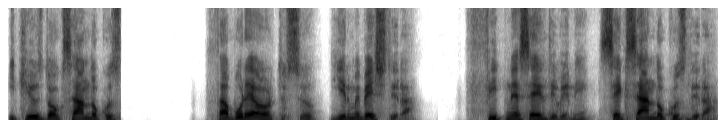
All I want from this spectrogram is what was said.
299 Tabure örtüsü 25 lira. Fitness eldiveni 89 lira.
